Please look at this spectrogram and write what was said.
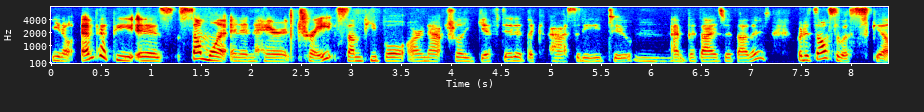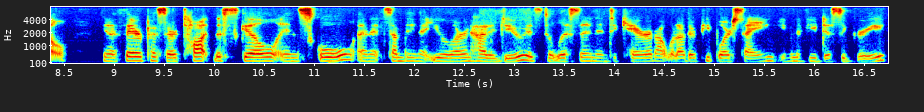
you know empathy is somewhat an inherent trait. Some people are naturally gifted at the capacity to mm. empathize with others, but it's also a skill you know therapists are taught the skill in school and it's something that you learn how to do is to listen and to care about what other people are saying even if you disagree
